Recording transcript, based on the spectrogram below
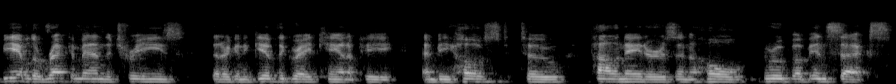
be able to recommend the trees that are going to give the great canopy and be host to pollinators and a whole group of insects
